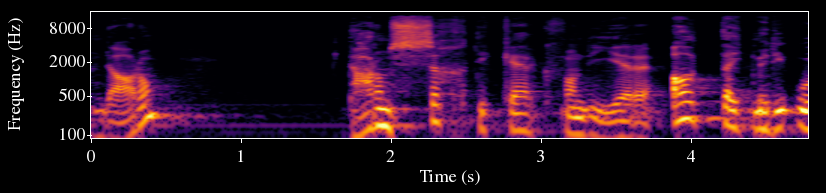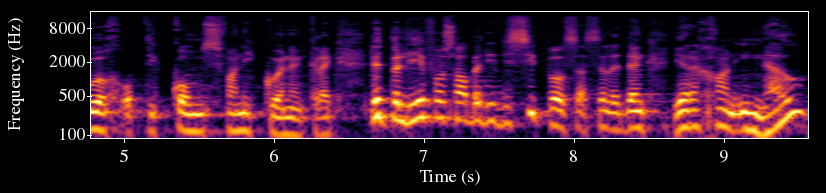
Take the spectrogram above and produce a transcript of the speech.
En daarom Daarom sug die kerk van die Here altyd met die oog op die koms van die koninkryk. Dit beleef ons al by die disippels as hulle dink, Here, gaan U nou?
